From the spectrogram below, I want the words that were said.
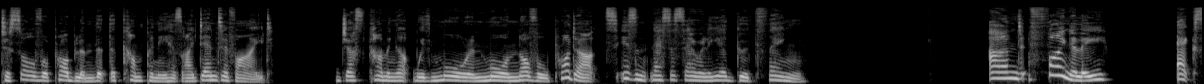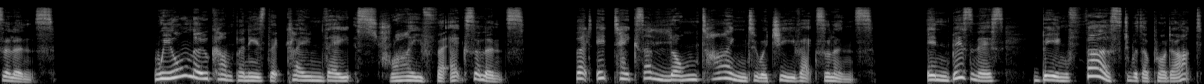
to solve a problem that the company has identified. Just coming up with more and more novel products isn't necessarily a good thing. And finally, excellence. We all know companies that claim they strive for excellence, but it takes a long time to achieve excellence. In business, being first with a product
